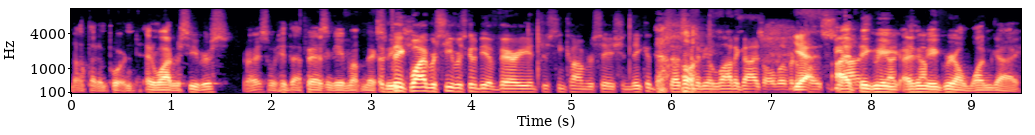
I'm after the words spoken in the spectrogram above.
not that important, and wide receivers. Right, so we hit that passing game up next I week. think wide receiver is going to be a very interesting conversation. They could. That's going to be a lot of guys all over the Yeah. place. be I honest think we, I I think think I'm- we agree on one guy.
